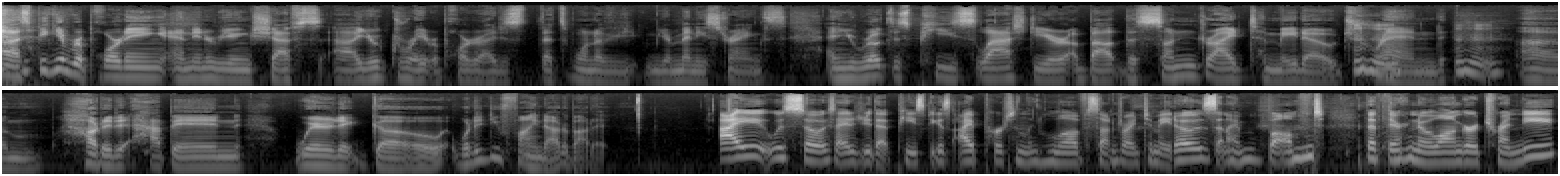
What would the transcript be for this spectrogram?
Uh, speaking of reporting and interviewing chefs, uh, you're a great reporter. I just that's one of your many strengths. And you wrote this piece last year about the sun-dried tomato Mm-hmm. trend. Um, how did it happen? Where did it go? What did you find out about it? I was so excited to do that piece because I personally love sun-dried tomatoes, and I'm bummed that they're no longer trendy.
